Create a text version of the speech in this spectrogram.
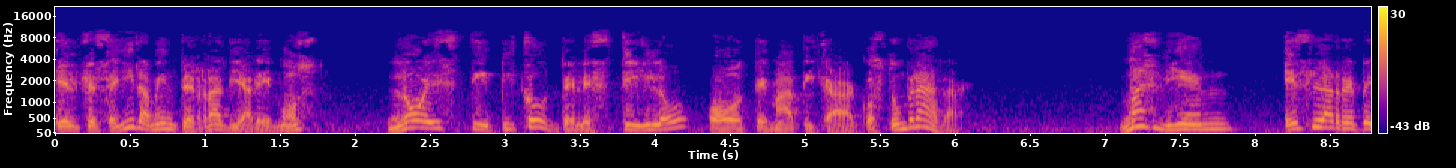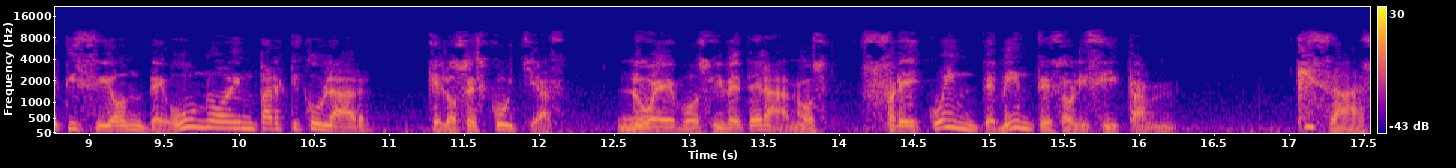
El que seguidamente radiaremos no es típico del estilo o temática acostumbrada. Más bien es la repetición de uno en particular que los escuchas, nuevos y veteranos, frecuentemente solicitan. Quizás,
